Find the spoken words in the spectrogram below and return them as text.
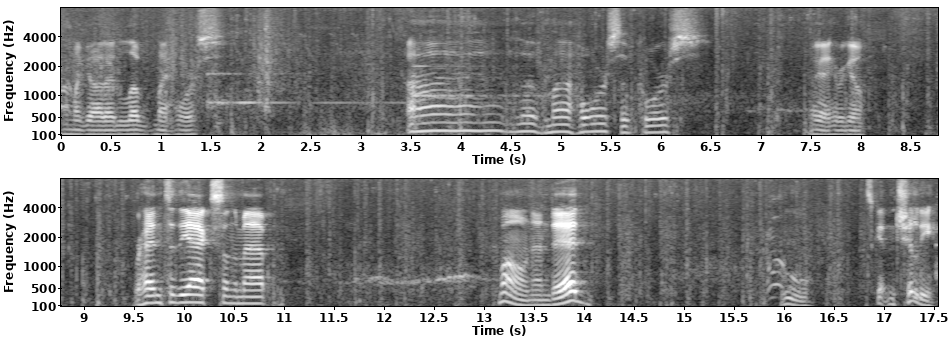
Oh my god, I love my horse. I love my horse, of course. Okay, here we go. We're heading to the X on the map. Come on, undead. Ooh, it's getting chilly.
